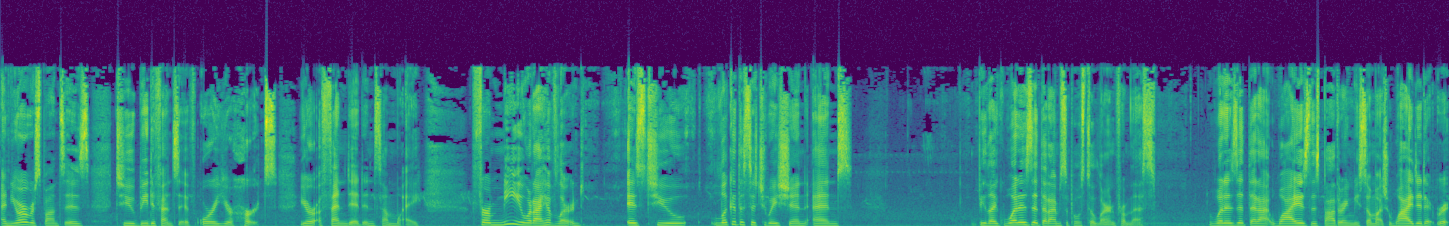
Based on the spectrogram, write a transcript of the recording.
And your response is to be defensive or you're hurt, you're offended in some way. For me, what I have learned is to look at the situation and be like, what is it that I'm supposed to learn from this? What is it that I, why is this bothering me so much? Why did it, re-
